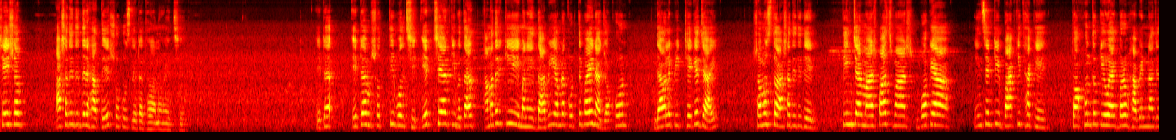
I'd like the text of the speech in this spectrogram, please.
সেই সব আশা দিদিদের হাতে শোকজ লেটার ধরানো হয়েছে। এটা এটা সত্যি বলছি, এর চেয়ে আর কি তার, আমাদের কি মানে দাবি আমরা করতে পারি না? যখন দেওয়ালে পিঠ ঠেকে যায়, সমস্ত আশা দিদিদের তিন চার মাস, পাঁচ মাস, বকেয়া ইনসেন্টিভ বাকি থাকে তখন তো কেউ একবারও ভাবেন না যে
